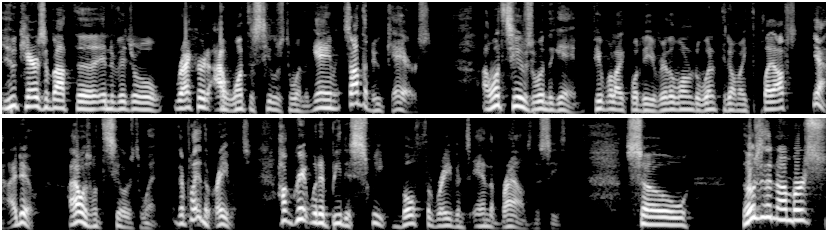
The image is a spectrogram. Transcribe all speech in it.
who cares about the individual record? I want the Steelers to win the game. It's not that who cares. I want the Steelers to win the game. People are like, well, do you really want them to win if they don't make the playoffs? Yeah, I do. I always want the Steelers to win. They're playing the Ravens. How great would it be to sweep both the Ravens and the Browns this season? So those are the numbers.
